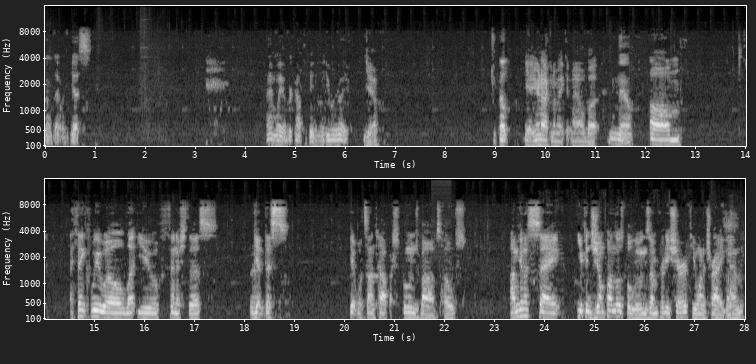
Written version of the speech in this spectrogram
not that one. Yes. I am way overcomplicating it. You were right. Yeah. Oh, Yeah, you're not gonna make it now, but no. um, I think we will let you finish this. Get this. Get what's on top of SpongeBob's house. I'm gonna say you can jump on those balloons. I'm pretty sure if you want to try again. Like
